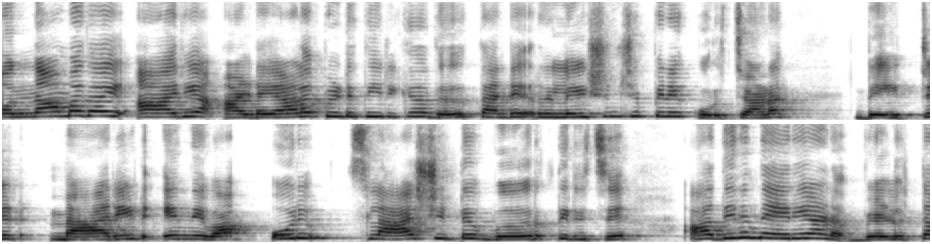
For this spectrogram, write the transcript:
ഒന്നാമതായി ആര്യ അടയാളപ്പെടുത്തിയിരിക്കുന്നത് തന്റെ റിലേഷൻഷിപ്പിനെ കുറിച്ചാണ്. ഡേറ്റഡ് മാരീഡ് എന്നിവ ഒരു സ്ലാഷ് ഇട്ട് വേർതിരിച്ച് അതിനു നേരെയാണ് വെളുത്ത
